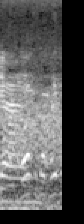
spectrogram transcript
Yeah.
